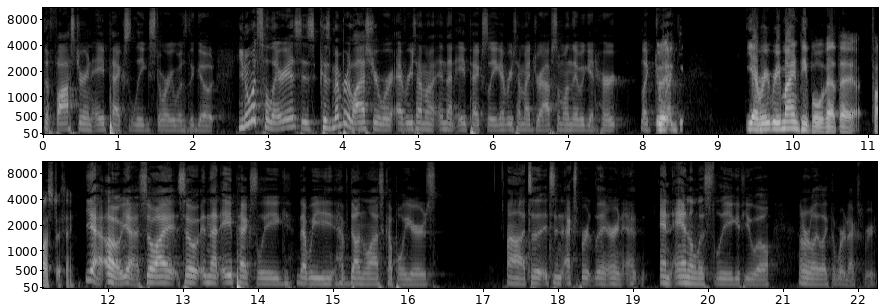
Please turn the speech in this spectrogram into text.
the Foster and Apex League story was the goat. You know what's hilarious is because remember last year where every time I, in that Apex League, every time I draft someone, they would get hurt. Like direct, Yeah, re- remind people about the Foster thing. yeah. Oh, yeah. So I so in that Apex league that we have done the last couple years, uh, it's a it's an expert or an an analyst league, if you will. I don't really like the word expert.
